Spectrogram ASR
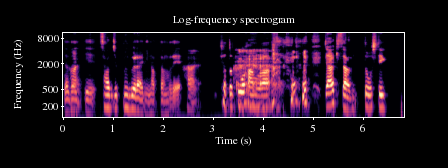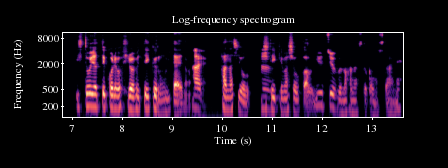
ただいて、30分ぐらいになったので、はい。ちょっと後半は じゃあアキさんどうしてい、どうやってこれを広めていくの？みたいなはい。話をしていきましょうか。そう YouTube の話とかもしたいね。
